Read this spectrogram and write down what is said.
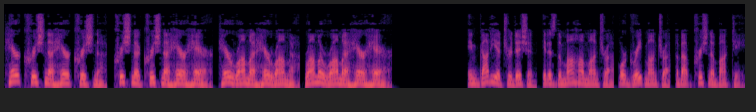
Hare Krishna Hare Krishna, Krishna Krishna Hare Hare, Hare Rama Hare Rama, Rama Rama Hare Hare. In Gaudiya tradition, it is the Maha Mantra, or Great Mantra, about Krishna Bhakti.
